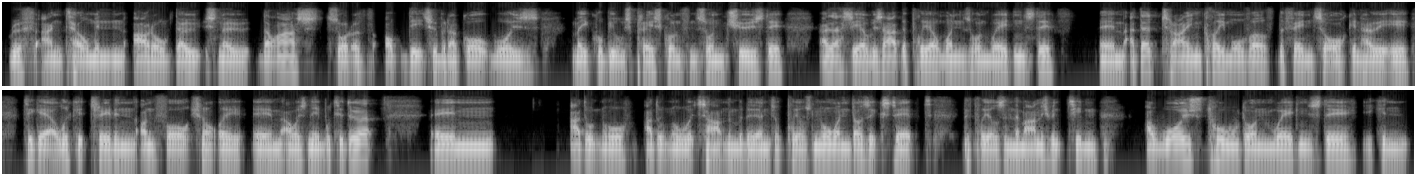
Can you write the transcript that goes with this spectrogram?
Roofe, and Tillman are all doubts now. The last sort of updates we would have got was Michael Beale's press conference on Tuesday. As I say, I was at the player ones on Wednesday. Um, I did try and climb over the fence at Auchenhowie to, to get a look at training. Unfortunately, um, I wasn't able to do it. Um, I don't know. I don't know what's happening with the injured players. No one does except the players in the management team. I was told on Wednesday you can,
